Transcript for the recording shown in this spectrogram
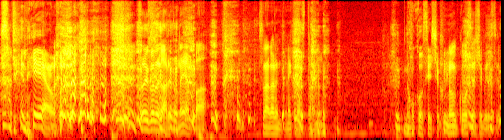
してねえやろ。そういうことがあるとねやっぱつながるんだよねクラスターに。濃厚接触。濃厚接触ですよ。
